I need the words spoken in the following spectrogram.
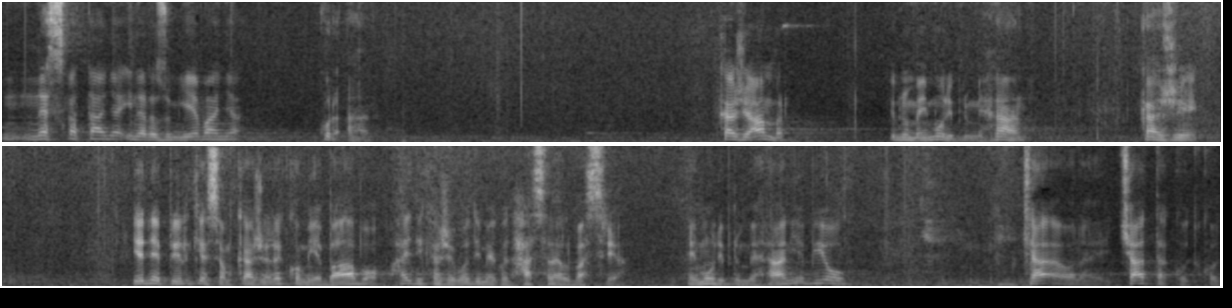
nesvatanja i nerazumijevanja Kur'ana. Kaže Amr, Ibn Mejmur, Ibn Mihran, kaže, Jedne prilike sam, kaže, rekao mi je babo, hajde, kaže, vodi me kod Hasan al-Basrija. Memun ibn Mehran je bio ka, onaj, čata kod, kod,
